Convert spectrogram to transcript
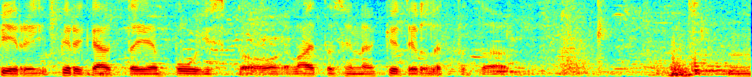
piri, pirikäyttäjien puistoa ja laittoi sinne kytille tota, mm,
